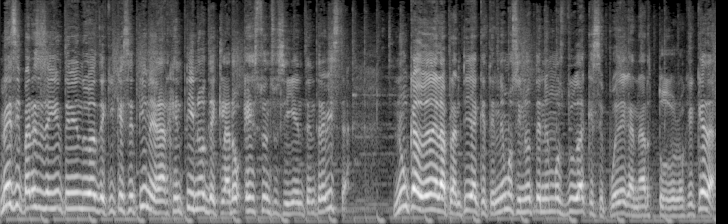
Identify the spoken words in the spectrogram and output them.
Messi parece seguir teniendo dudas de Quique Setién. El argentino declaró esto en su siguiente entrevista. Nunca dudé de la plantilla que tenemos y no tenemos duda que se puede ganar todo lo que queda,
